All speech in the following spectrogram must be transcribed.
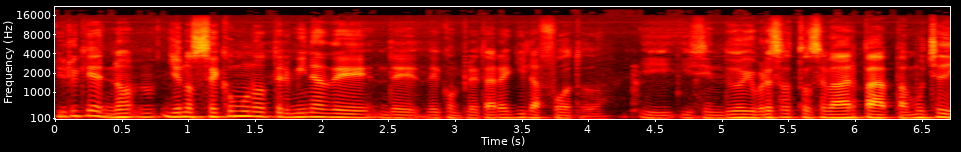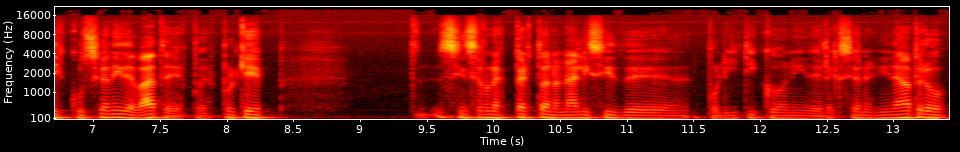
Yo creo que no, yo no sé cómo uno termina de, de- completar aquí la foto. Y, y sin duda que por eso esto se va a dar para mucha discusión y debate después. Porque, sin ser un experto en análisis de político, ni de elecciones, ni nada, pero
